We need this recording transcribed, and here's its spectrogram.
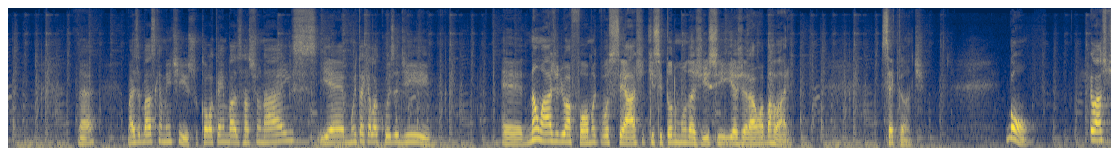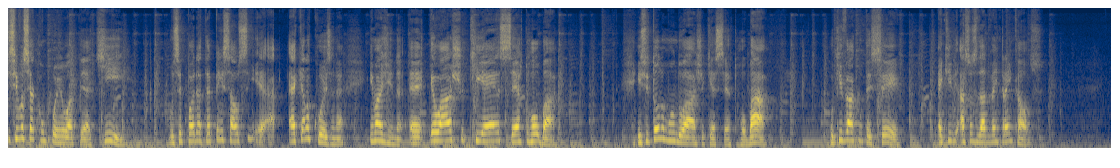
né? Mas é basicamente isso, colocar em bases racionais e é muito aquela coisa de é, não haja de uma forma que você ache que se todo mundo agisse ia gerar uma barbárie. Secante. Bom, eu acho que se você acompanhou até aqui, você pode até pensar o seguinte: é, é aquela coisa, né? Imagina, é, eu acho que é certo roubar. E se todo mundo acha que é certo roubar, o que vai acontecer é que a sociedade vai entrar em caos.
